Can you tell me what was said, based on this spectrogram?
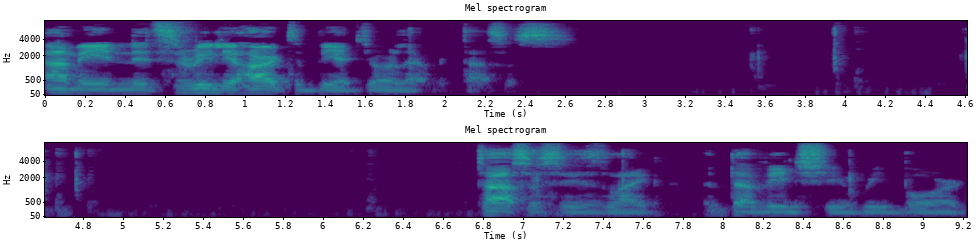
I mean it's really hard to be at your level, Tassos. Tassos is like Da Vinci reborn,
